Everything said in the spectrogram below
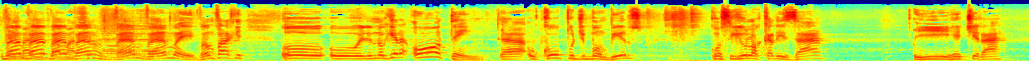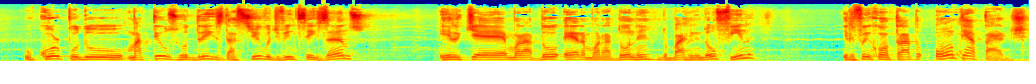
Vamos, vamos, vamos, vamos, vamos, vamos aí. Vamos falar aqui. O, o Eli Nogueira, ontem, ah, o Corpo de Bombeiros conseguiu localizar e retirar o corpo do Matheus Rodrigues da Silva, de 26 anos. Ele que é morador, era morador, né, do bairro Lindolfina. Ele foi encontrado ontem à tarde.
